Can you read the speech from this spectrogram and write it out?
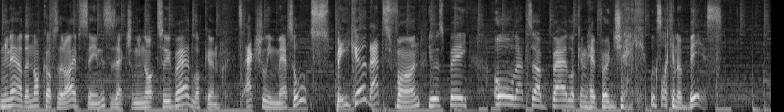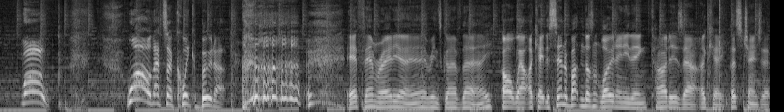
I mean now, the knockoffs that I've seen, this is actually not too bad looking. It's actually metal. Speaker, that's fun. USB. Oh, that's a bad looking headphone jack. Looks like an abyss. Whoa! Whoa, that's a quick boot up. FM radio, yeah, everything's gonna have that, eh? Oh, wow, okay, the center button doesn't load anything. Card is out. Okay, let's change that.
